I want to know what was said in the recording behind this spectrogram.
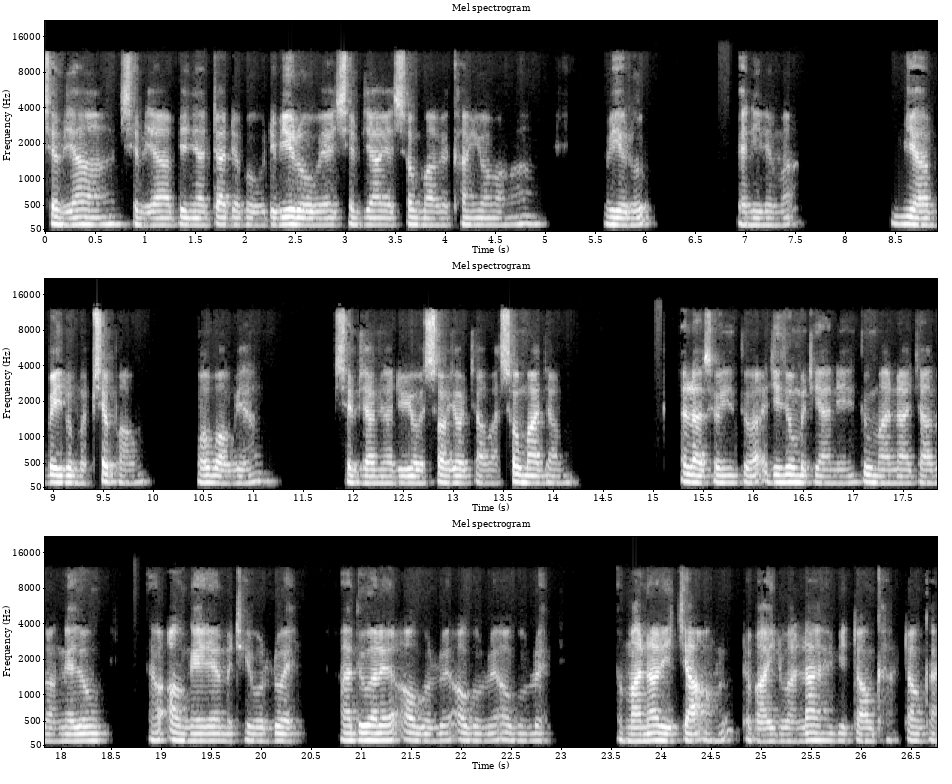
ရှင်ဗျာရှင်ဗျာပညာတတ်တဲ့ဘုတပည့်တော်ပဲရှင်ဗျာရဲ့ဆုံးမပဲခံရမှာပါ ဘီတို့ဘယ်နည်းနဲ့မှပြပိတ်လို့မဖြစ်ပါဘူးမဟုတ်ပါဘူးဗျာရှင်ပြများဒီရောဆောက်ရောက်ကြပါဆုံးမကြပါအဲ့လိုဆိုရင်သူကအကြီးဆုံးမတရားနေသူမာနာကြတော့ငယ်ဆုံးအောက်ငယ်တဲ့မထီကိုလွှဲအာသူကလည်းအောက်ကိုလွှဲအောက်ကိုလွှဲအောက်ကိုလွှဲမာနာတွေကြောက်အောင်တပါးကြီးတို့ကလိုက်ပြီးတောင်းခံတောင်းခံ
